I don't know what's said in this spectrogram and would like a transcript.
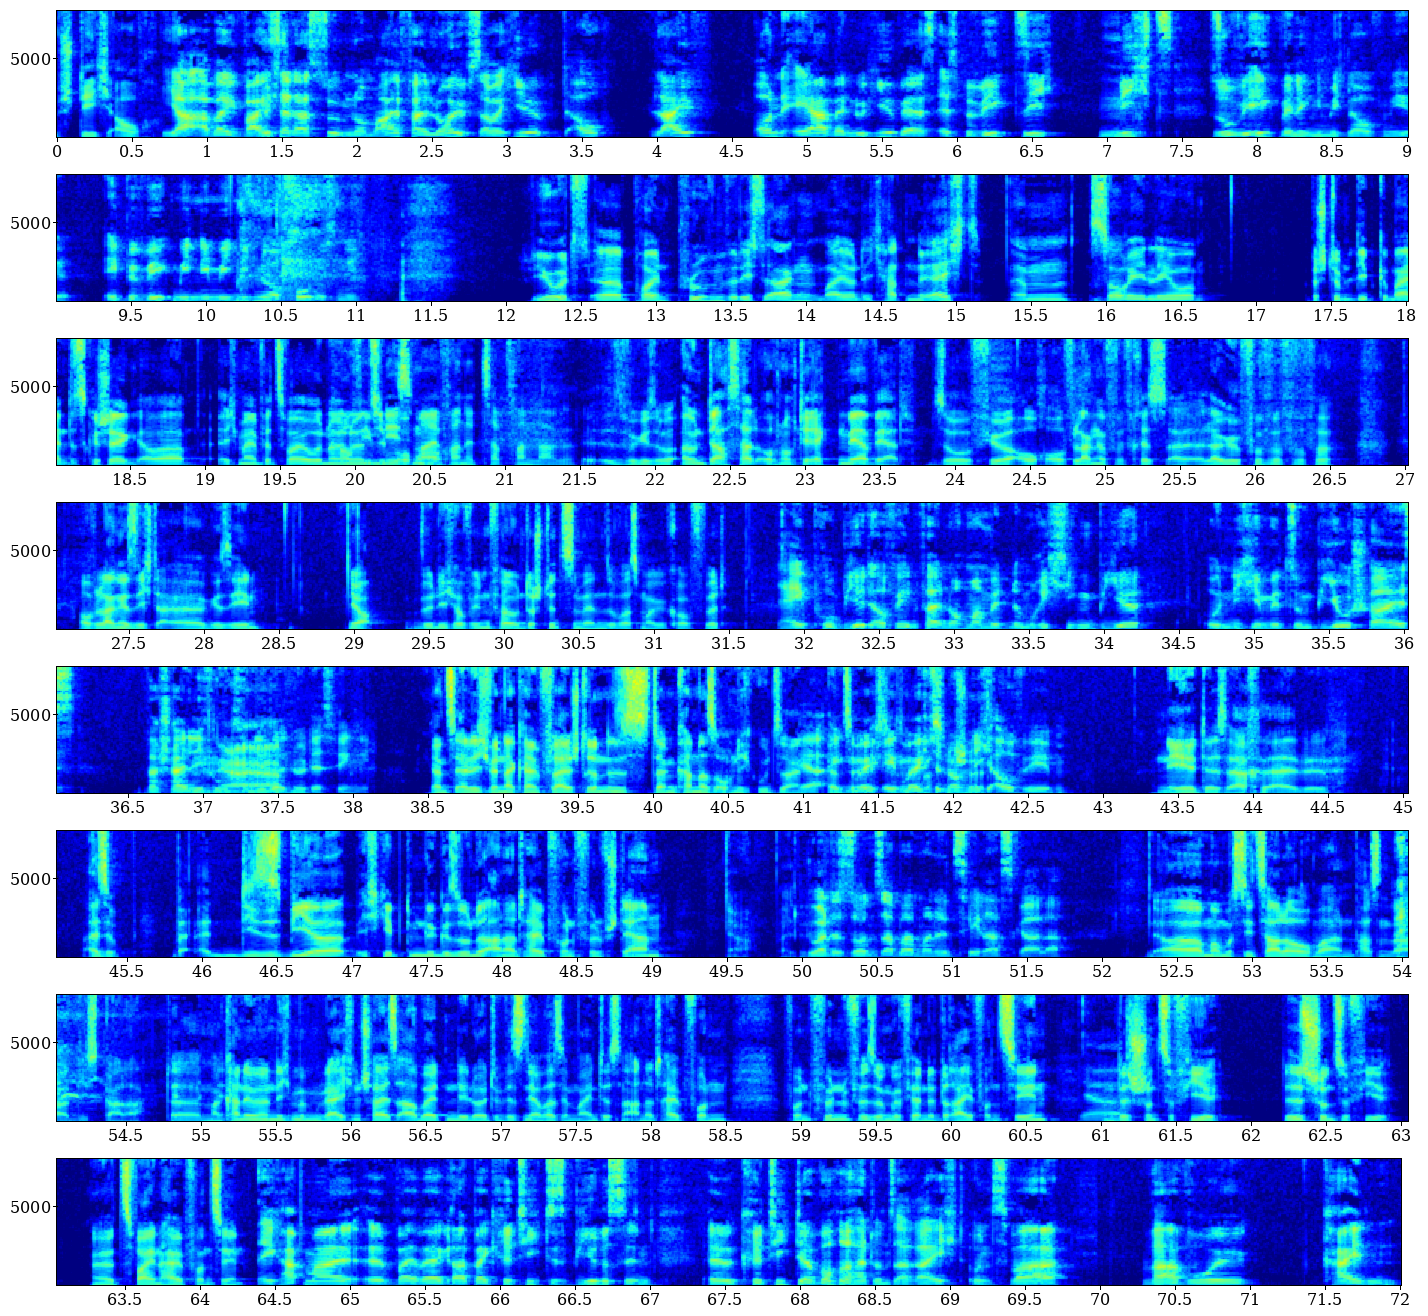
stehe ich auch. ja, aber ich weiß ja, dass du im Normalfall läufst. Aber hier auch live on air, wenn du hier wärst, es bewegt sich nichts, so wie ich, wenn ich nämlich laufen gehe. Ich bewege mich nämlich nicht nur auf Fotos nicht. Gut, äh, Point proven würde ich sagen. Mario und ich hatten recht. Ähm, sorry, Leo. Bestimmt lieb gemeintes Geschenk, aber ich meine, für 2,99 Euro Auf dem braucht nächsten man Mal einfach eine Zapfanlage. Ist wirklich so. Und das hat auch noch direkt einen Mehrwert. So für auch auf lange Frist, äh, lange, auf lange Sicht äh, gesehen. Ja, würde ich auf jeden Fall unterstützen, wenn sowas mal gekauft wird. Ey, probiert auf jeden Fall nochmal mit einem richtigen Bier und nicht hier mit so einem Bio-Scheiß. Wahrscheinlich funktioniert Ja. das nur deswegen nicht. Ganz ehrlich, wenn da kein Fleisch drin ist, dann kann das auch nicht gut sein. Ja, Ganz ich, mö- ehrlich, ich möchte noch ein nicht Scheiß. aufheben. Nee, das ach, äh, also dieses Bier, ich gebe dem eine gesunde anderthalb von fünf Sternen. Ja, Du hattest sonst aber mal eine 10er-Skala. Ja, man muss die Zahl auch mal anpassen, da, die Skala. Da, man kann immer nicht mit dem gleichen Scheiß arbeiten. Die Leute wissen ja, was ihr meint. Das ist eine anderthalb von, von fünf, ist ungefähr eine drei von zehn. Ja. Und das ist schon zu viel. Das ist schon zu viel. Äh, zweieinhalb von zehn. Ich habe mal, äh, weil wir ja gerade bei Kritik des Bieres sind, äh, Kritik der Woche hat uns erreicht. Und zwar war wohl kein,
